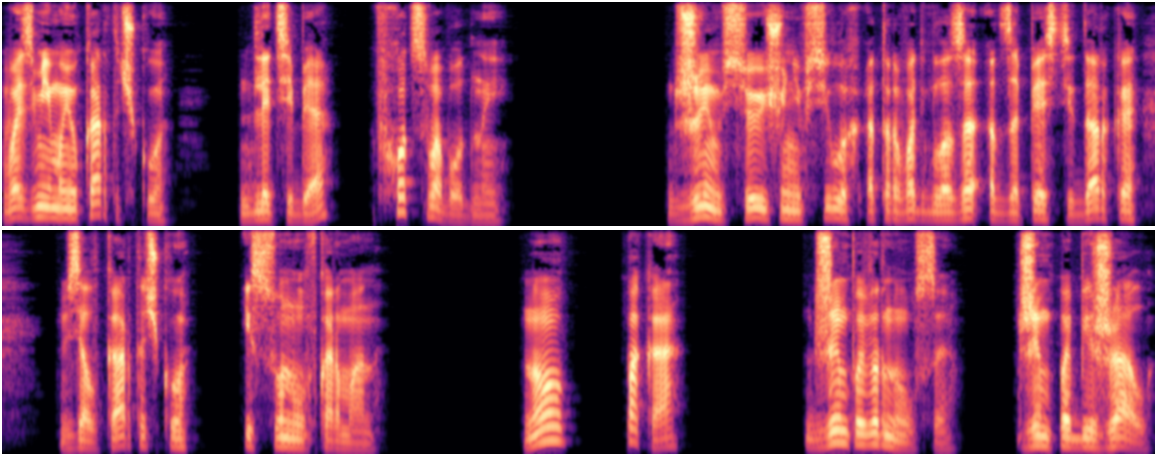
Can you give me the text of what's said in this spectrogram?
Возьми мою карточку. Для тебя вход свободный». Джим, все еще не в силах оторвать глаза от запястья Дарка, взял карточку и сунул в карман. «Ну, пока». Джим повернулся. Джим побежал.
